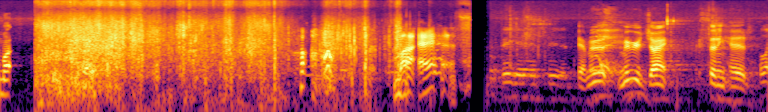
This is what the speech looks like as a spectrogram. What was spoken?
Oh my. My ass. Yeah, move, it, move your giant, thinning head.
